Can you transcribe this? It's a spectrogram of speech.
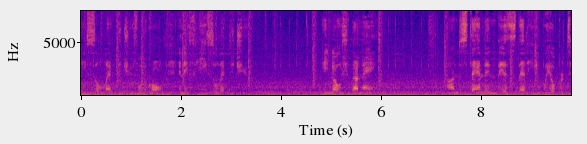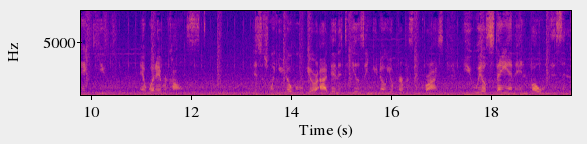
He selected you for the call. And if he selected you, he knows you by name. Understanding this, that He will protect you at whatever cost. This is when you know who your identity is and you know your purpose in Christ. You will stand in boldness and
